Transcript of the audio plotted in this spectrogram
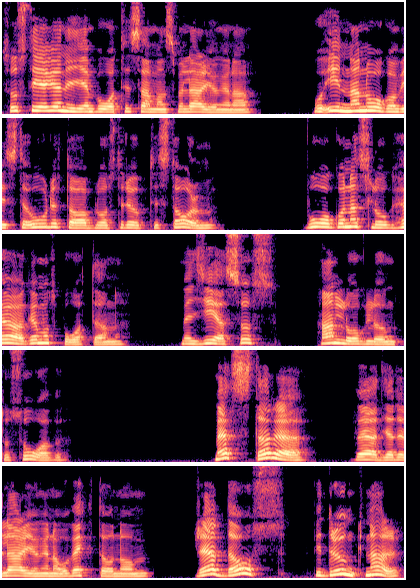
Så steg han i en båt tillsammans med lärjungarna och innan någon visste ordet av blåste det upp till storm. Vågorna slog höga mot båten, men Jesus, han låg lugnt och sov. Mästare, vädjade lärjungarna och väckte honom. Rädda oss, vi drunknar.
